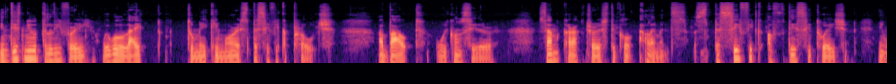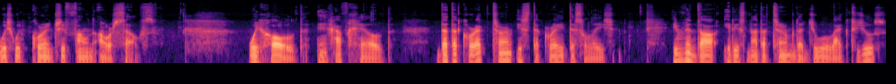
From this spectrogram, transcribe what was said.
In this new delivery, we would like to make a more specific approach about, we consider, some characteristical elements specific of this situation in which we currently found ourselves. We hold and have held that the correct term is the Great Desolation, even though it is not a term that you would like to use,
